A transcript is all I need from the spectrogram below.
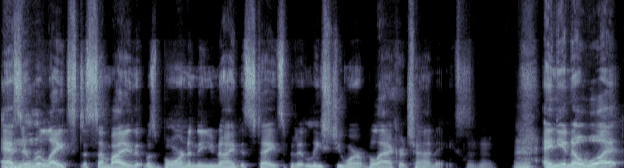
as it Mhm. relates to somebody that was born in the United States, but at least you weren't black or Chinese. Mhm. Mhm. And you know what?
